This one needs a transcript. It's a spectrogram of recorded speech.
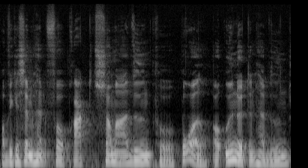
og vi kan simpelthen få bragt så meget viden på bordet og udnytte den her viden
